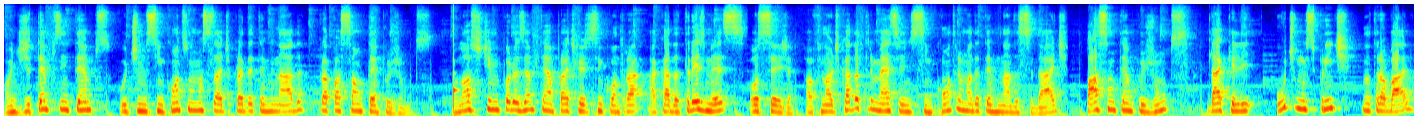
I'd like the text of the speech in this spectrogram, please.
onde de tempos em tempos o time se encontra numa cidade pré-determinada para passar um tempo juntos. O nosso time, por exemplo, tem a prática de se encontrar a cada três meses, ou seja, ao final de cada trimestre a gente se encontra em uma determinada cidade, passa um tempo juntos, dá aquele último sprint no trabalho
